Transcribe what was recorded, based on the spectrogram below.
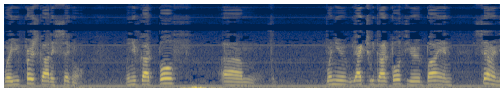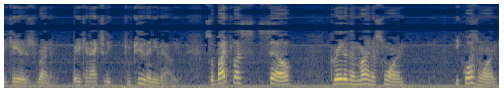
where you first got a signal. When you've got both, um, when you actually got both your buy and sell indicators running, where you can actually compute any value. So buy plus sell greater than minus 1 equals 1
